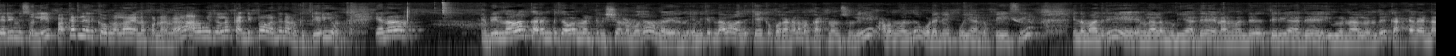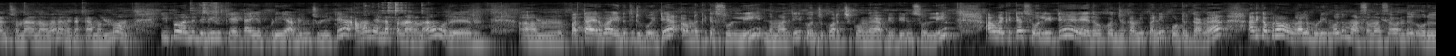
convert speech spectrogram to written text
சரின்னு சொல்லி பக்கத்தில் இருக்கவங்கெல்லாம் என்ன பண்ணாங்க அவங்களுக்கெல்லாம் கண்டிப்பாக வந்து நமக்கு தெரியும். ஏன்னா எப்படி இருந்தாலும் கரண்ட் கவர்மெண்ட் விஷயம் போது அவங்க எனக்கு இருந்தாலும் வந்து கேட்க போகிறாங்க நம்ம கட்டணும்னு சொல்லி அவங்க வந்து உடனே போய் அங்கே பேசி இந்த மாதிரி எங்களால் முடியாது நாங்கள் வந்து தெரியாது இவ்வளோ நாள் வந்து கட்ட வேண்டாம்னு சொன்னதுனால தான் நாங்கள் கட்டாமல் இருந்தோம். இப்போ வந்து திடீர்னு கேட்டால் எப்படி அப்படின்னு சொல்லிட்டு அவங்க என்ன பண்ணாங்கன்னா ஒரு பத்தாயிரரூபா எடுத்துகிட்டு போயிட்டு அவங்கக்கிட்ட சொல்லி இந்த மாதிரி கொஞ்சம் குறைச்சிக்கோங்க அப்படி இப்படின்னு சொல்லி அவங்கக்கிட்ட சொல்லிவிட்டு ஏதோ கொஞ்சம் கம்மி பண்ணி போட்டிருக்காங்க. அதுக்கப்புறம் அவங்களால முடியும் போது மாதம் மாதம் வந்து ஒரு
